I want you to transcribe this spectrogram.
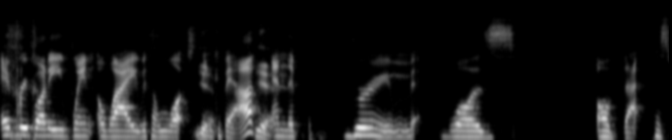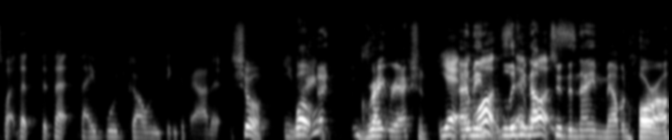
everybody went away with a lot to Yeah. think about Yeah. and the room was of that persuade that, that that they would go and think about it Sure. You well, know? uh, great reaction. yeah I it mean, was, living it up to was. the name Melbourne Horror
